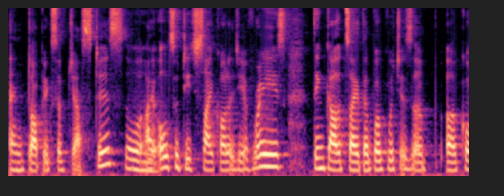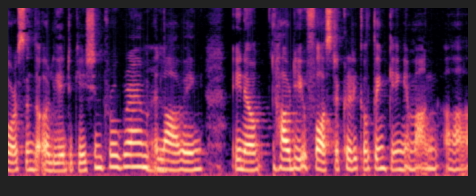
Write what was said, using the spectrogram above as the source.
and topics of justice. So mm. I also teach psychology of race, Think Outside the Book, which is a, a course in the early education program, mm. allowing you know how do you foster critical thinking among uh,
